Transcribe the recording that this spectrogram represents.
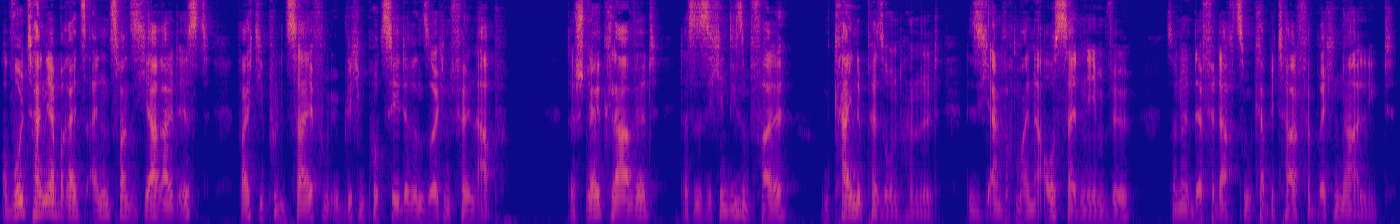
Obwohl Tanja bereits 21 Jahre alt ist, weicht die Polizei vom üblichen Prozedere in solchen Fällen ab. Da schnell klar wird, dass es sich in diesem Fall um keine Person handelt, die sich einfach mal eine Auszeit nehmen will, sondern der Verdacht zum Kapitalverbrechen naheliegt.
